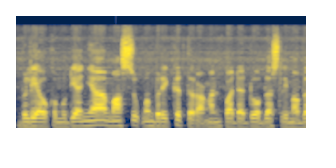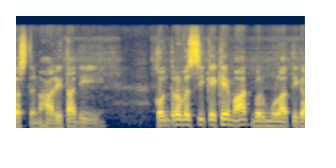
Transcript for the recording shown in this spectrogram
beliau kemudiannya masuk memberi keterangan pada 12.15 tengah hari tadi. Kontroversi kekemat bermula 13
